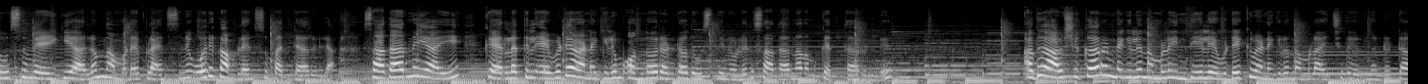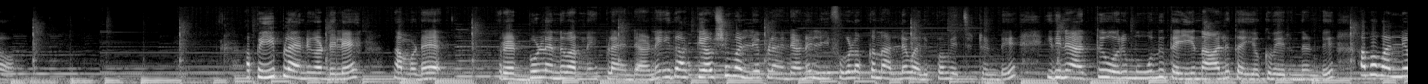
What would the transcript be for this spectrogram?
ദിവസം വൈകിയാലും നമ്മുടെ പ്ലാന്റ്സിന് ഒരു കംപ്ലയിൻസും പറ്റാറില്ല. സാധാരണയായി കേരളത്തിൽ എവിടെയാണെങ്കിലും ഒന്നോ രണ്ടോ ദിവസത്തിനുള്ളിൽ സാധാരണ നമുക്ക് എത്താറുണ്ട്. അത് ആവശ്യക്കാരുണ്ടെങ്കിൽ നമ്മൾ ഇന്ത്യയിൽ എവിടേക്ക് വേണമെങ്കിലും നമ്മൾ അയച്ചു തരുന്നുണ്ട് കേട്ടോ. അപ്പോൾ ഈ പ്ലാന്റ് കണ്ടില്ലേ? നമ്മുടെ റെഡ് ബുൾ എന്ന് പറഞ്ഞ ഈ പ്ലാന്റ് ആണ്. ഇത് അത്യാവശ്യം വലിയ പ്ലാന്റ് ആണ്. ലീഫുകളൊക്കെ നല്ല വലിപ്പം വെച്ചിട്ടുണ്ട്. ഇതിനകത്ത് ഒരു മൂന്ന് തൈ നാല് തൈയൊക്കെ വരുന്നുണ്ട്. അപ്പോൾ വലിയ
